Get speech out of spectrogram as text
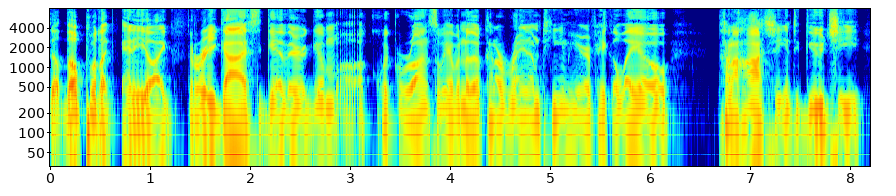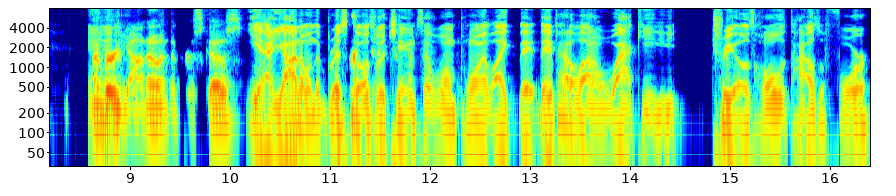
they'll, they'll put like any like three guys together, give them a, a quick run. So we have another kind of random team here of Hikuleo, Tanahashi, and Taguchi. Remember Yano and the Briscoes? Yeah, Yano and the Briscoes were champs at one point. Like they they've had a lot of wacky trios hold the titles before.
